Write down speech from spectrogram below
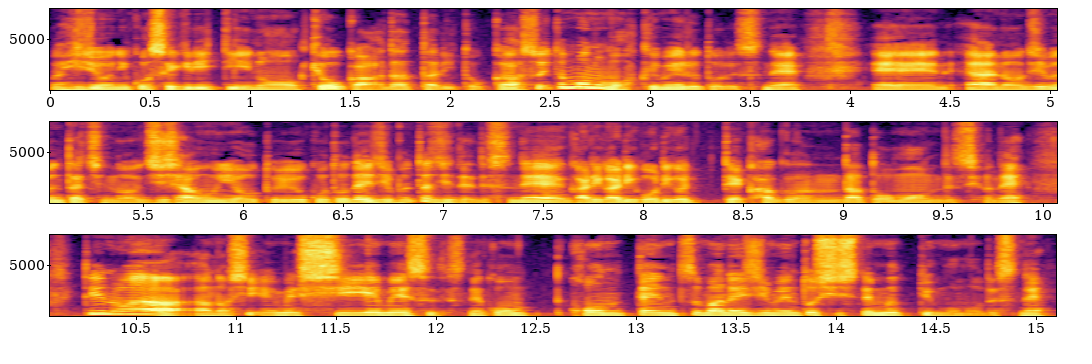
まあ、非常にこうセキュリティの強化だったりとか、そういったものも含めるとですね、えー、あの自分たちの自社運用ということで、自分たちでですね、ガリガリゴリゴリって書くんだと思うんですよね。っていうのは、あの CMS ですねコン、コンテンツマネジメントシステムっていうものをですね、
